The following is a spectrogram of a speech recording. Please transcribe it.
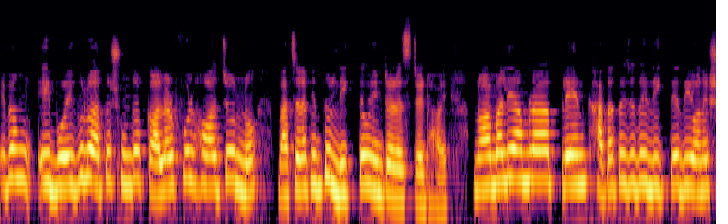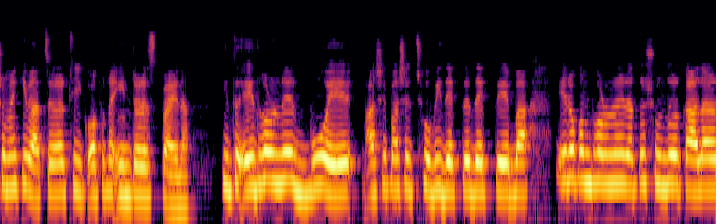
এবং এই বইগুলো এত সুন্দর কালারফুল হওয়ার জন্য বাচ্চারা কিন্তু লিখতেও ইন্টারেস্টেড হয়। নর্মালি আমরা প্লেন খাতাতে যদি লিখতে দিই, অনেক সময় কি বাচ্চারা ঠিক অতটা ইন্টারেস্ট পায় না। কিন্তু এই ধরনের বইয়ে আশেপাশে ছবি দেখতে দেখতে বা এরকম ধরনের এত সুন্দর কালার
